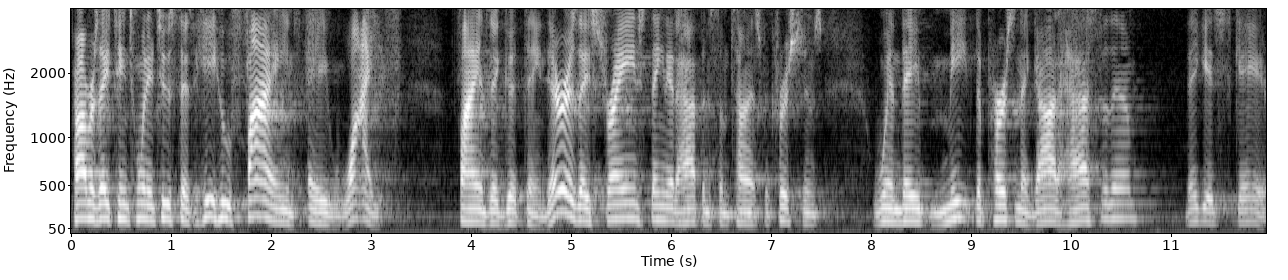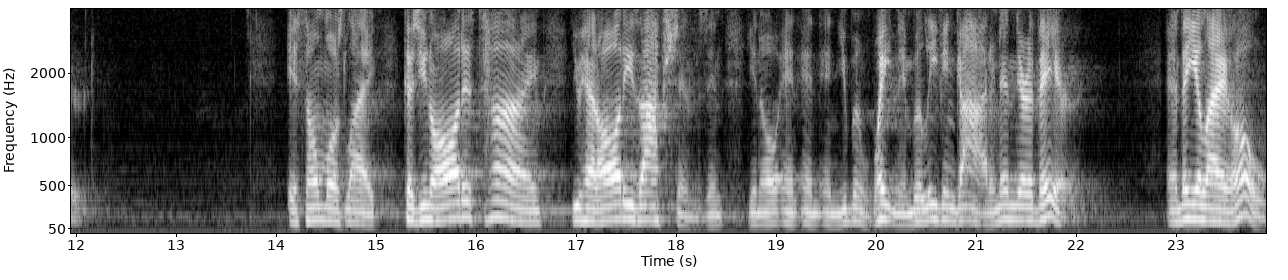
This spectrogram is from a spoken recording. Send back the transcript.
Proverbs 18 22 says, He who finds a wife finds a good thing. There is a strange thing that happens sometimes for Christians when they meet the person that God has for them, they get scared it's almost like, because you know, all this time you had all these options and you know, and, and, and you've been waiting and believing God, and then they're there. And then you're like, oh,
